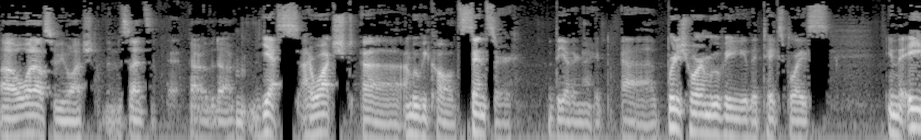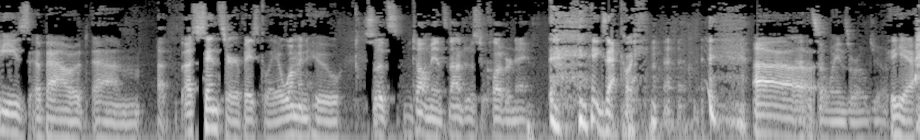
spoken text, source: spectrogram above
Uh, what else have you watched besides Power of the Dog? Yes, I watched uh, a movie called Censor the other night. Uh, British horror movie that takes place in the 80s about um, a, a censor, basically, a woman who. So it's you're telling me it's not just a clever name. exactly. uh, That's a Wayne's World joke. yeah.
